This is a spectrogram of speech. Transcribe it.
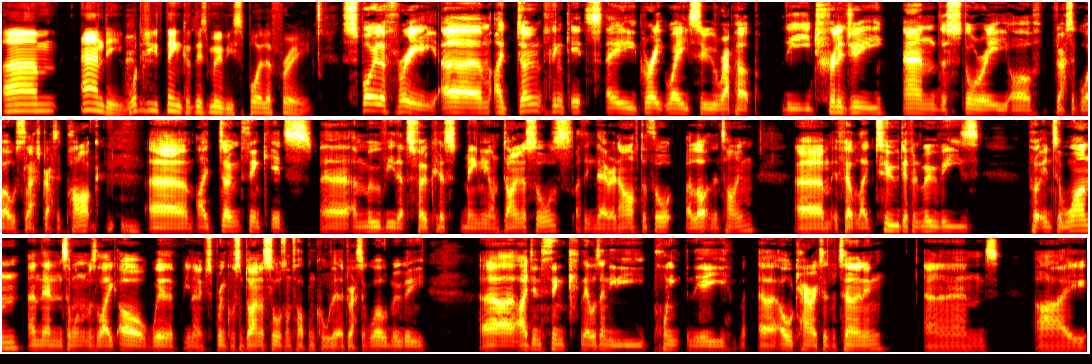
Um, Andy, what did you think of this movie, spoiler free? Spoiler free. Um, I don't think it's a great way to wrap up the trilogy and the story of Jurassic World slash Jurassic Park. Um, I don't think it's uh, a movie that's focused mainly on dinosaurs. I think they're an afterthought a lot of the time. Um, it felt like two different movies put into one, and then someone was like, "Oh, we're you know sprinkle some dinosaurs on top and call it a Jurassic World movie." Uh, I didn't think there was any point in the uh, old characters returning, and I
